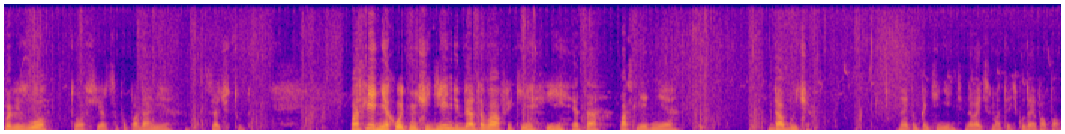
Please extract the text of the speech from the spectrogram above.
повезло, то в сердце попадание зачтут. Последний охотничий день, ребята, в Африке. И это последняя добыча на этом континенте. Давайте смотреть, куда я попал.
